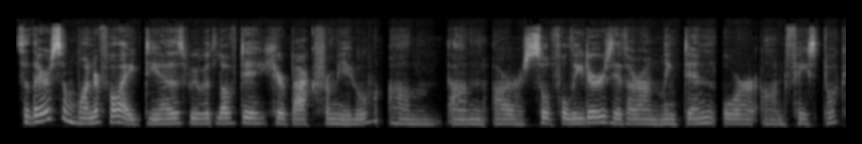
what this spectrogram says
So there are some wonderful ideas. We would love to hear back from you um, on our Soulful Leaders, either on LinkedIn or on Facebook.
